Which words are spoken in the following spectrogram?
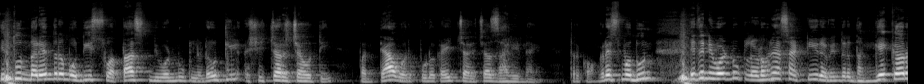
इथून नरेंद्र मोदी स्वतःच निवडणूक लढवतील अशी चर्चा होती पण त्यावर पुढे काही चर्चा झाली नाही. तर काँग्रेसमधून येथे निवडणूक लढवण्यासाठी रवींद्र धंगेकर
